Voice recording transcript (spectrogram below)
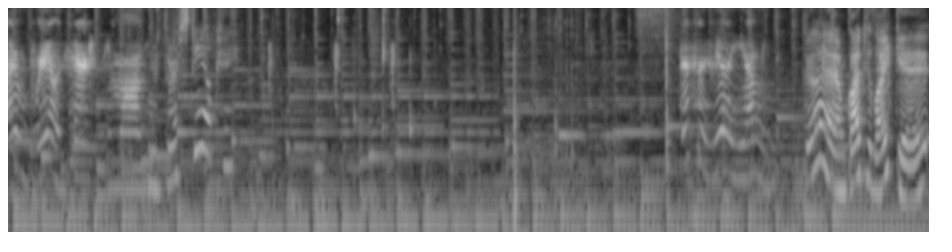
I'm really thirsty, Mom. You're thirsty? Okay. This is really yummy. Good. I'm glad you like it.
